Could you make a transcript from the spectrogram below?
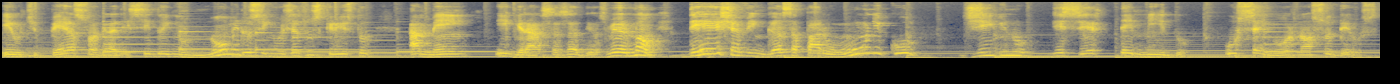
Eu te peço, agradecido em nome do Senhor Jesus Cristo. Amém e graças a Deus. Meu irmão, deixa a vingança para o único digno de ser temido, o Senhor nosso Deus.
